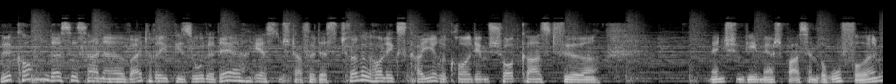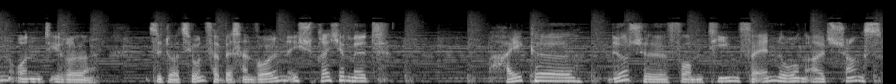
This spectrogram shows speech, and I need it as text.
Willkommen, das ist eine weitere Episode der ersten Staffel des Travelholics Karriere Call, dem Shortcast für Menschen, die mehr Spaß im Beruf wollen und ihre Situation verbessern wollen. Ich spreche mit Heike Nirschel vom Team Veränderung als Chance.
